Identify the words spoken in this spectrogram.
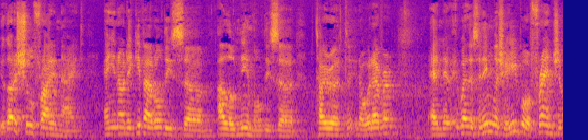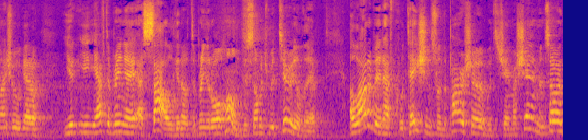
You go to shul Friday night, and you know they give out all these um, alonim, all these uh, Torah, you know, whatever, and whether it's in English or Hebrew or French, I'm sure we got to, you, you have to bring a, a sal, you know, to bring it all home. There's so much material there. A lot of it have quotations from the parasha with Shem Hashem and so on.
